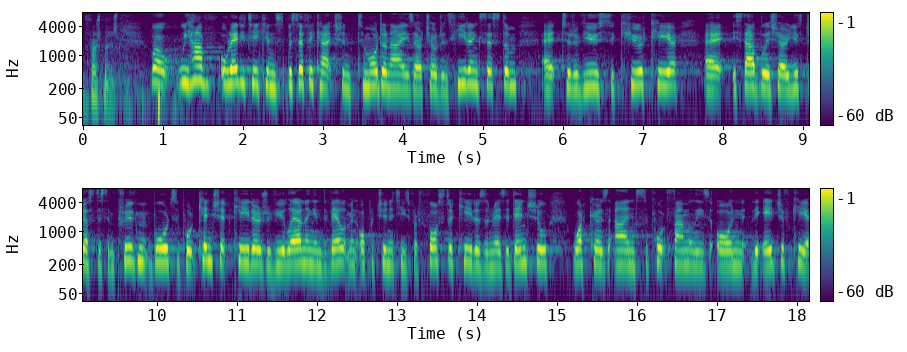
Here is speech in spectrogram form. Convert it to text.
First Minister. Well, we have already taken specific action to modernise our children's hearing system, uh, to review secure care Uh, establish our Youth Justice Improvement Board, support kinship carers, review learning and development opportunities for foster carers and residential workers and support families on the edge of care.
